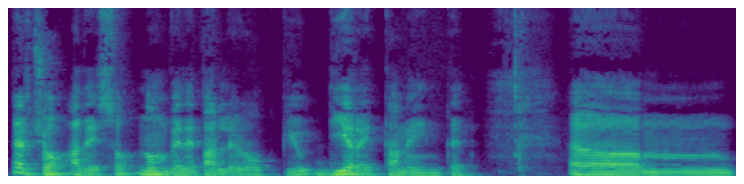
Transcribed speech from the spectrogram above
Perciò adesso non ve ne parlerò più direttamente. Um,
